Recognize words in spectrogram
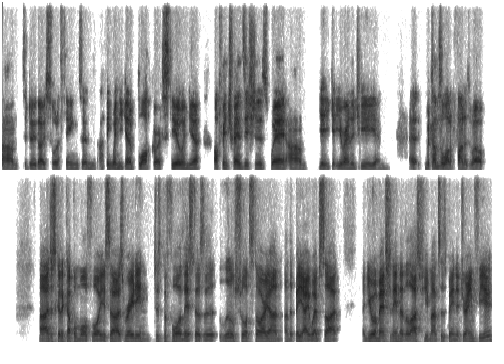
um, to do those sort of things. And I think when you get a block or a steal and you're off in transition is where um, yeah you get your energy and it becomes a lot of fun as well. I just got a couple more for you. So I was reading just before this, there was a little short story on, on the BA website, and you were mentioning that the last few months has been a dream for you.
